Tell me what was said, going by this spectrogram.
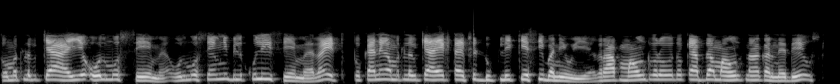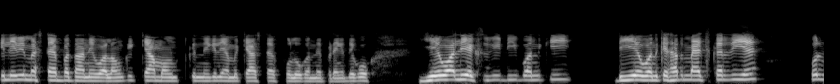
तो मतलब क्या है, ये ऑलमोस्ट सेम है। ऑलमोस्ट सेम नहीं, बिल्कुल ही सेम है राइट तो कहने का मतलब क्या है, एक टाइप से डुप्लीकेसी बनी हुई है। अगर आप माउंट करोगे तो क्या माउंट ना करने दे, उसके लिए भी मैं स्टेप बताने वाला हूँ कि क्या माउंट करने के लिए हमें क्या स्टेप फॉलो करने पड़ेंगे। देखो, ये वाली एक्स वी डी वन की डी ए वन के साथ मैच कर रही है और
